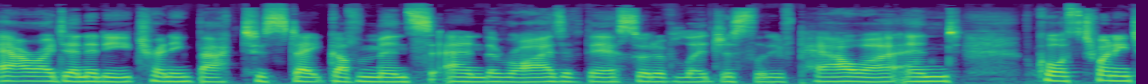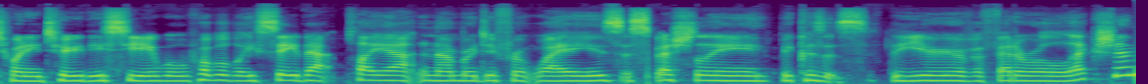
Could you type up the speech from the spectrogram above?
our identity trending back to state governments and the rise of their sort of legislative power. And of course, 2022 this year, we'll probably see that play out in a number of different ways, especially because it's the year of a federal election.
